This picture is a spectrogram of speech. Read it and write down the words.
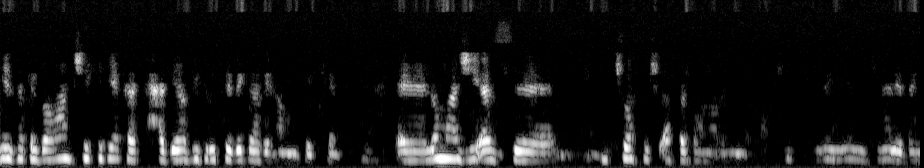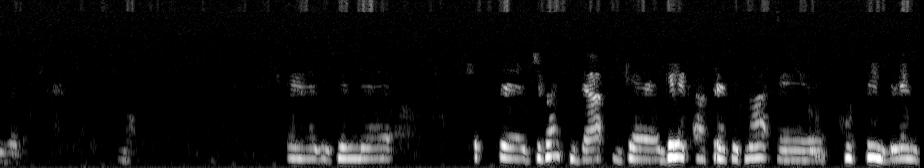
هێزەکە بەوان شێکریە کە حەدیاوی دروستێ بێگاێ هەموو بکەن لۆ ماژی ئەس چۆسش ئەفەداناڕێ جباتیدا gelek afretma حسین بلند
